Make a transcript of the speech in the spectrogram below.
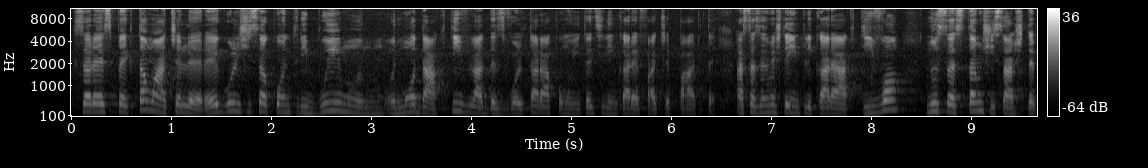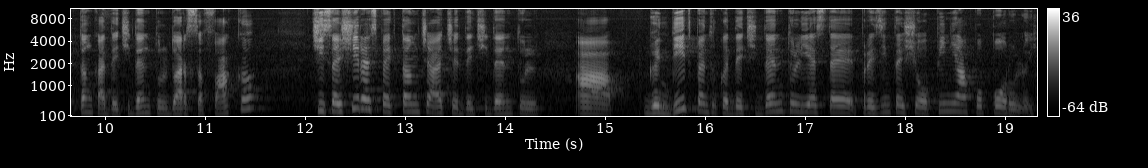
să respectăm acele reguli și să contribuim în, în mod activ la dezvoltarea comunității din care face parte. Asta se numește implicare activă, nu să stăm și să așteptăm ca decidentul doar să facă, ci să și respectăm ceea ce decidentul a gândit, pentru că decidentul este prezintă și opinia poporului.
